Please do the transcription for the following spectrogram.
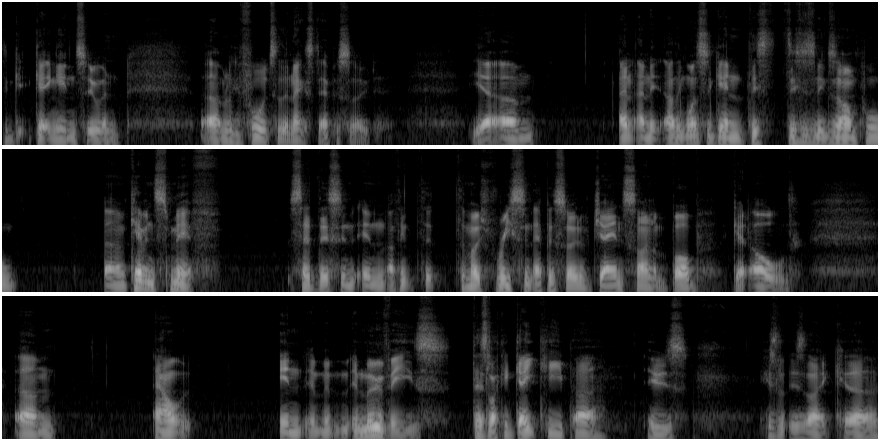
to getting into and um, looking forward to the next episode. Yeah, um, and and it, I think once again this this is an example. Um, Kevin Smith said this in, in I think the the most recent episode of Jay and Silent Bob Get Old. Um, how in, in in movies there's like a gatekeeper who's who's is like uh,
